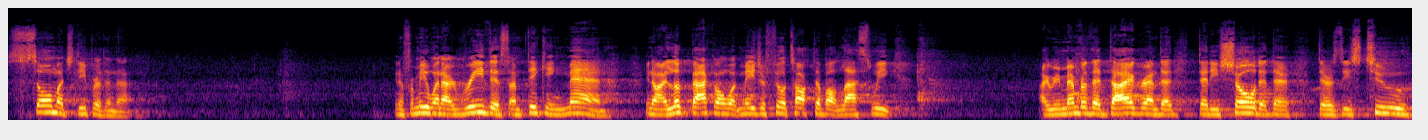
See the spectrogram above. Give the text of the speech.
So much deeper than that. You know, for me, when I read this, I'm thinking, man, you know, I look back on what Major Phil talked about last week. I remember that diagram that, that he showed that there, there's these two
